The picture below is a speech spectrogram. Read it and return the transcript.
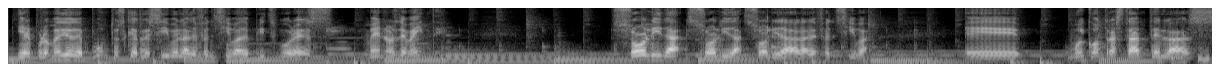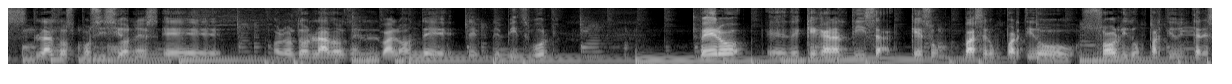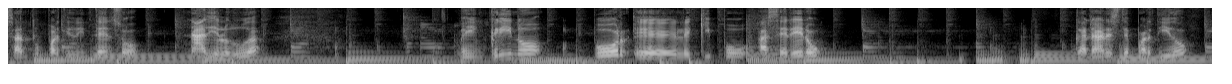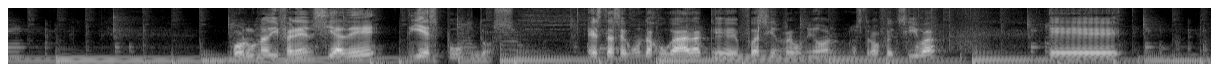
Y el promedio de puntos que recibe la defensiva de Pittsburgh es menos de 20 sólida, sólida, sólida la defensiva. Eh, muy contrastante las, las dos posiciones eh, o los dos lados del balón de, Pittsburgh. Pero eh, de que garantiza que es va a ser un partido sólido, un partido interesante, un partido intenso, nadie lo duda. Me inclino por eh, el equipo acerero ganar este partido por una diferencia de 10 puntos. Esta segunda jugada que fue sin reunión, nuestra ofensiva, eh,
